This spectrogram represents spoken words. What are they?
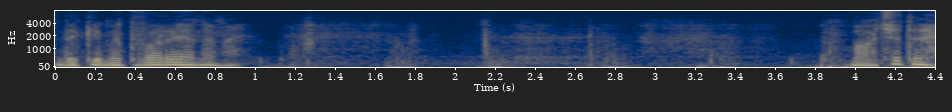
дикими тваринами. Бачите?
